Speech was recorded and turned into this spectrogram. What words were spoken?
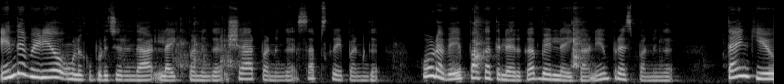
இந்த வீடியோ உங்களுக்கு பிடிச்சிருந்தா லைக் பண்ணுங்கள் ஷேர் பண்ணுங்கள் சப்ஸ்கிரைப் பண்ணுங்கள் கூடவே பக்கத்தில் இருக்க பெல் ஐக்கானையும் ப்ரெஸ் பண்ணுங்கள் தேங்க்யூ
